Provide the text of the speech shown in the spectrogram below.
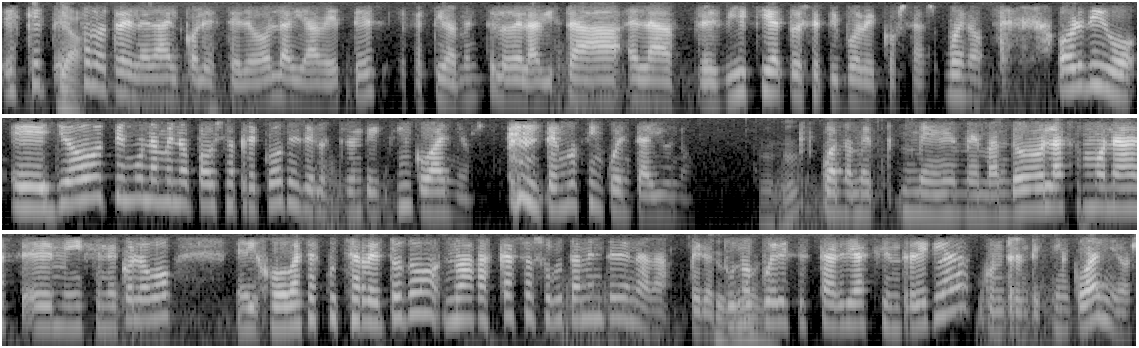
es que Ya. esto lo trae la edad, el colesterol, la diabetes, efectivamente lo de la vista, la presbicia, todo ese tipo de cosas. Bueno, os digo, eh, yo tengo una menopausia precoz desde los 35 años, tengo 51 Ujú. cuando me, me, me mandó las hormonas eh, mi ginecólogo, me dijo, vas a escuchar de todo, no hagas caso absolutamente de nada, pero Qué tú bueno. no puedes estar ya sin regla con 35 años.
